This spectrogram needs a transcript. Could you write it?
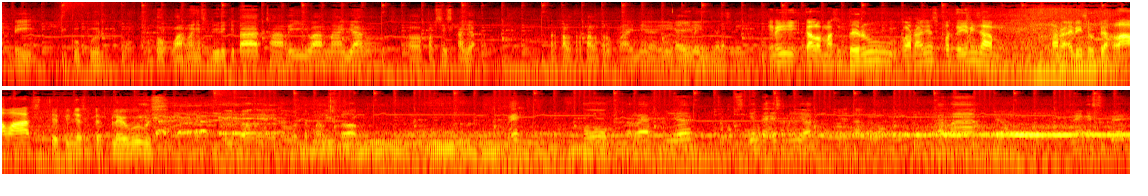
Nanti dikubur. untuk warnanya sendiri kita cari warna yang eh, persis kayak terpal-terpal truk lainnya ini kayak ini atas ini ini kalau masih baru warnanya seperti ini sam karena ini sudah lawas jadinya sudah blewus lihong ya itu terpal lihong oke untuk reviewnya cukup sekian kayaknya sama ini ya karena gerimis juga ini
